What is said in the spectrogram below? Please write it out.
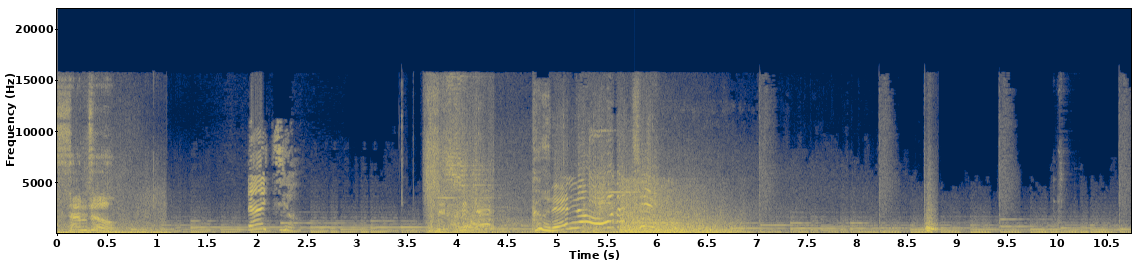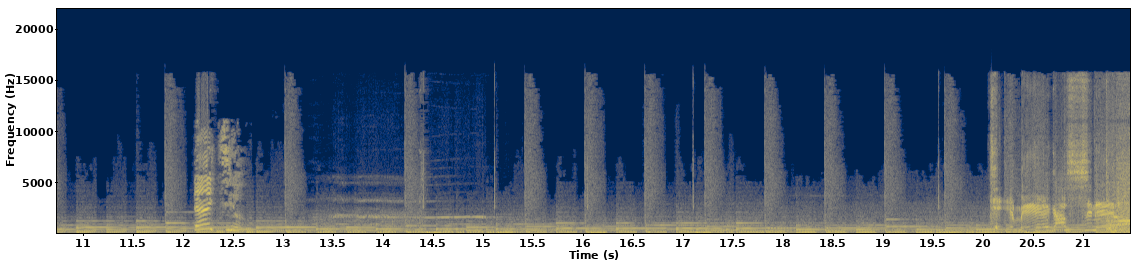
さんぞ大地よ。グレンの大立ち大地よ。てめえが死ねえよ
